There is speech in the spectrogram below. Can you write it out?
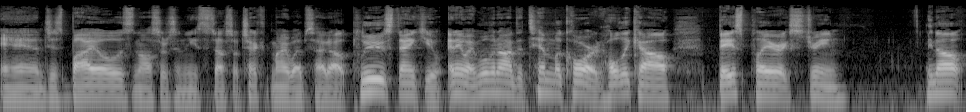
and just bios and all sorts of neat stuff. So check my website out. Please, thank you. Anyway, moving on to Tim McCord. Holy cow, bass player extreme. You know,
